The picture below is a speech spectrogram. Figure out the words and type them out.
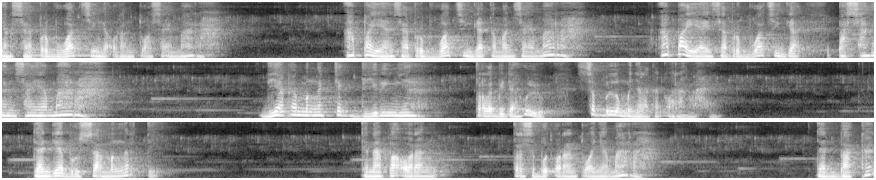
yang saya perbuat sehingga orang tua saya marah. Apa ya yang saya perbuat sehingga teman saya marah? Apa ya yang saya perbuat sehingga pasangan saya marah? Dia akan mengecek dirinya terlebih dahulu sebelum menyalahkan orang lain. Dan dia berusaha mengerti kenapa orang tersebut orang tuanya marah. Dan bahkan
